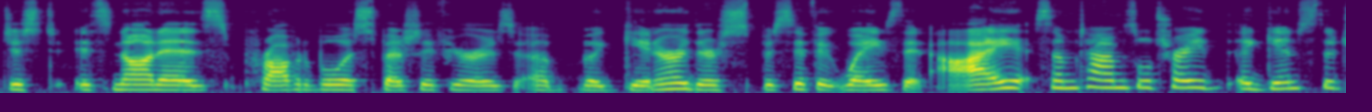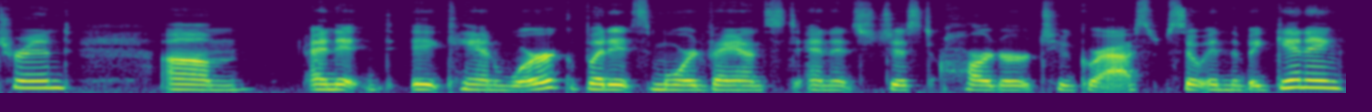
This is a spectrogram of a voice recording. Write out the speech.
just it's not as profitable especially if you're as a beginner. There's specific ways that i sometimes will trade against the trend um, and it it can work but it's more advanced and it's just harder to grasp. So in the beginning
